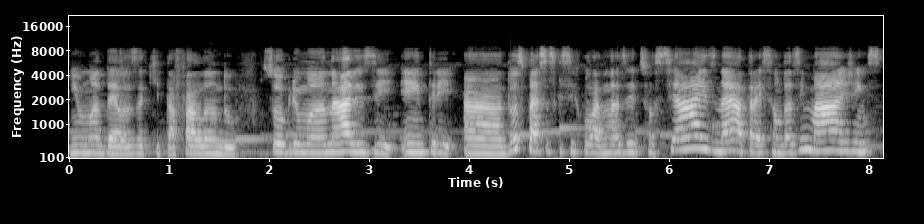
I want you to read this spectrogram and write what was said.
E uma delas aqui está falando sobre uma análise entre a, duas peças que circularam nas redes sociais, né? A traição das imagens.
